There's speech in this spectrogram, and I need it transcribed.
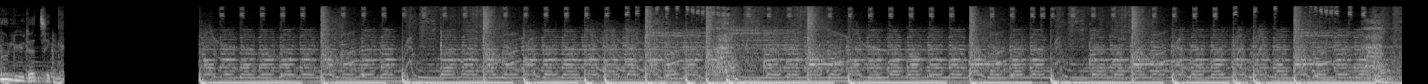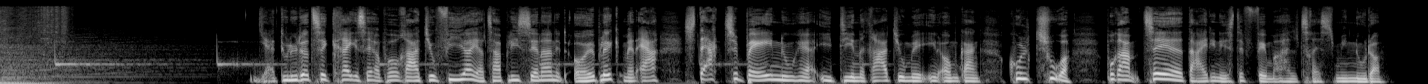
Du lytter til Ja, du lytter til Kreds her på Radio 4. Jeg tager lige senderen et øjeblik, men er stærkt tilbage nu her i din radio med en omgang kulturprogram til dig de næste 55 minutter.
